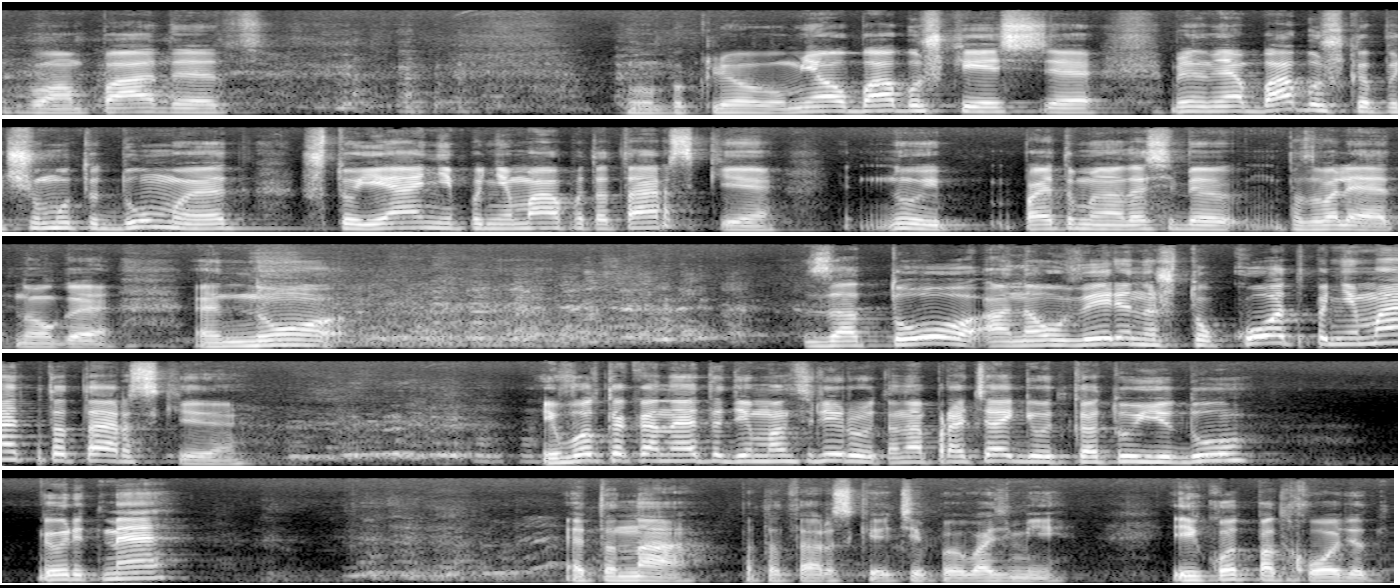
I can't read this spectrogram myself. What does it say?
Пополам падает. Было бы клево. У меня у бабушки есть... э, Блин, у меня бабушка почему-то думает, что я не понимаю по-татарски. Ну, и поэтому иногда себе позволяет многое. Но зато она уверена, что кот понимает по-татарски. И вот как она это демонстрирует. Она протягивает коту еду, говорит «мя». Это «на» по-татарски, типа «возьми». И кот подходит.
